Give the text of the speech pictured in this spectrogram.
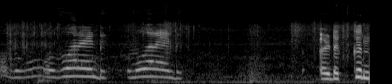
ഒന്ന് പറയണ്ട് ഒന്ന് പറയണ്ട്. എടുക്കുന്ന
